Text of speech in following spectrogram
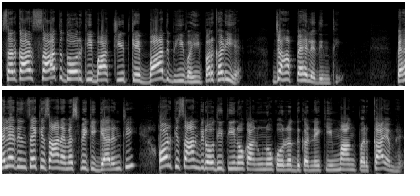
सरकार सात दौर की बातचीत के बाद भी वहीं पर खड़ी है, जहाँ पहले दिन थी। पहले दिन से किसान एमएसपी की गारंटी और किसान विरोधी तीनों कानूनों को रद्द करने की मांग पर कायम है।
